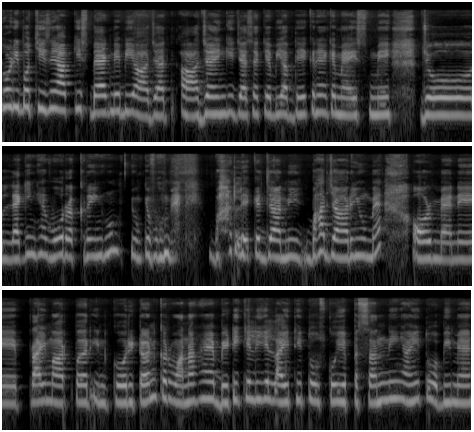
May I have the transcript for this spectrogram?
थोड़ी बहुत चीज़ें आपकी इस बैग में भी आ जा, आ जाएँगी। जैसा कि अभी आप देख रहे हैं कि मैं इसमें जो लेगिंग है वो रख रही हूँ, क्योंकि वो मैंने बाहर लेकर जानी, बाहर जा रही हूँ मैं और मैंने प्राइम मार्क पर इनको रिटर्न करवाना है। बेटी के लिए लाई थी तो उसको ये पसंद नहीं आई तो अभी मैं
